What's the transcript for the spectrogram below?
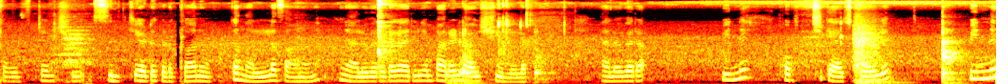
സോഫ്റ്റ് ആൻഡ് സിൽക്കി ആയിട്ട് കിടക്കാനും ഒക്കെ നല്ല സാധനമാണ്. പിന്നെ അലോവേരയുടെ കാര്യം ഞാൻ പറയേണ്ട ആവശ്യമില്ലല്ലോ. അലോവേര പിന്നെ കുറച്ച് ക്യാഷ് ഓയിൽ പിന്നെ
